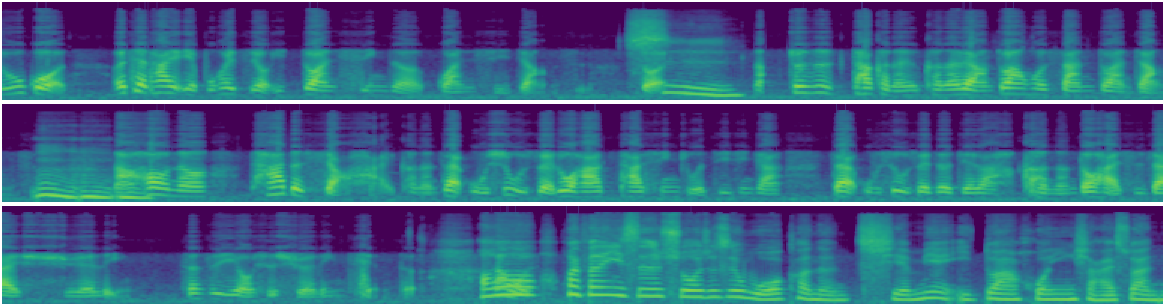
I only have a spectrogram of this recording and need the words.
如果，而且他也不会只有一段新的关系这样子。是，那就是他可能可能两段或三段这样子，嗯嗯，然后呢，他的小孩可能在五十五岁，如果他他新组的基金家在五十五岁这个阶段，可能都还是在学龄，甚至也有是学龄前的。那我会分意思是说，就是我可能前面一段婚姻小孩算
